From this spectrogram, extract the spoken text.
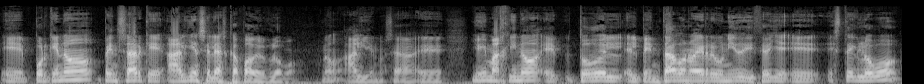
Eh, ¿Por qué no pensar que a alguien se le ha escapado el globo? ¿No? Alguien. O sea, eh, yo imagino eh, todo el, Pentágono ahí reunido y dice, oye, eh, este globo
